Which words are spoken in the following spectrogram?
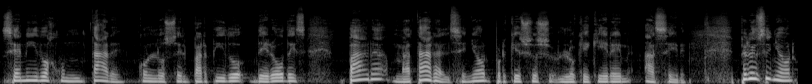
se han ido a juntar con los del partido de Herodes para matar al Señor, porque eso es lo que quieren hacer. Pero el Señor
